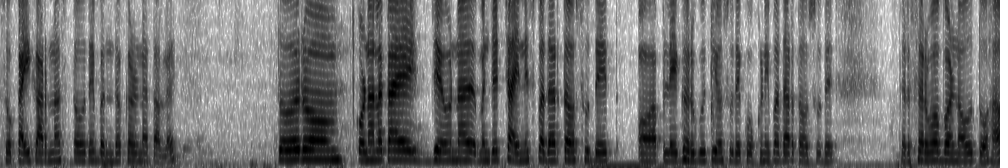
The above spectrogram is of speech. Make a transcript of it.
सो काही कारणास्तव ते बंद करण्यात आलं आहे तर कोणाला काय जेवण म्हणजे चायनीज पदार्थ असू देत आपले घरगुती असू दे कोकणी पदार्थ असू देत तर सर्व बनवतो हा.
